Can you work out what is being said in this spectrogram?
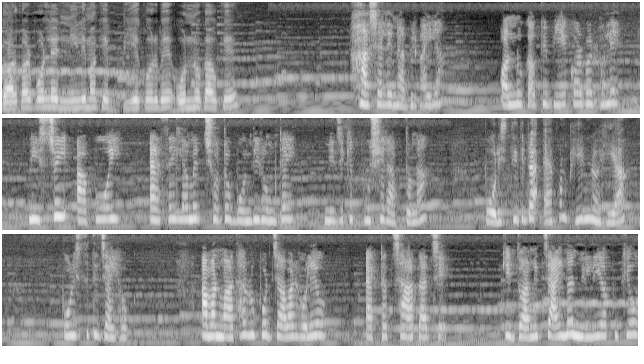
দরকার পড়লে নীলিমাকে বিয়ে করবে অন্য কাউকে? হাসালে নাবির ভাইয়া অন্য কাউকে বিয়ে করবার হলে নিশ্চয়ই আপু ওই অ্যাসাইলামের ছোট বন্দি রুমটাই নিজেকে পুষে রাখতো না? পরিস্থিতিটা এখন ভিন্ন হিয়া। পরিস্থিতি যাই হোক আমার মাথার উপর যাওয়ার হলেও একটা ছাদ আছে। কিন্তু আমি চাই না নীলি আপুকেও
